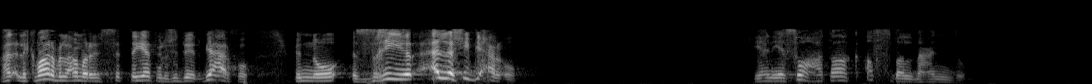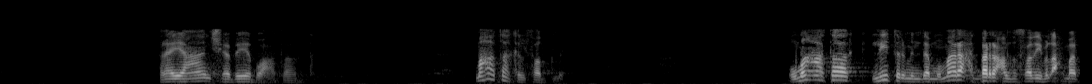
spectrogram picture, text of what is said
هلأ الكبار بالعمر الستيات والجدات بيعرفوا إنه الصغير أقل شيء بيحرقه. يعني يسوع عطاك أفضل ما عنده. ريعان شبابه عطاك ما عطاك الفضله وما اعطاك لتر من دمه. ما راح تبرع عند الصليب الأحمر.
